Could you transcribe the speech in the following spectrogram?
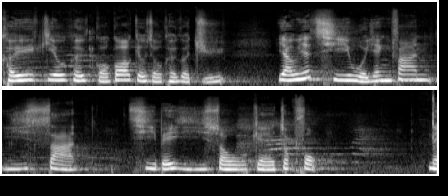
佢叫佢哥哥叫做佢个主， 又一次回应翻以撒赐俾以扫嘅祝福。你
